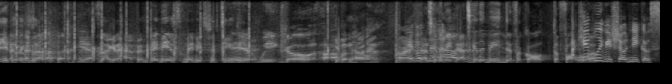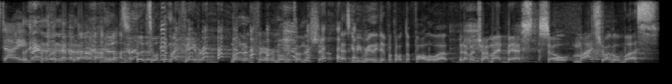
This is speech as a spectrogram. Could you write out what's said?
you think so? Yeah. It's not gonna happen. Maybe it's maybe it's 15th Here year. we go. Uh, Give him hell. Brian. All right, Give that's gonna hell. be that's gonna be difficult to follow up. I can't up. believe you showed Nico Stein. it's, it's one of my favorite one of my favorite moments on the show. That's gonna be really difficult to follow up, but I'm gonna try my best. So my struggle bus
